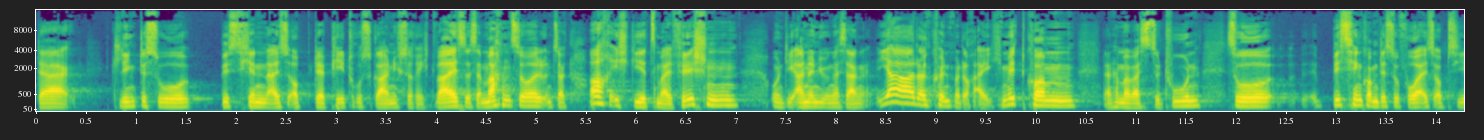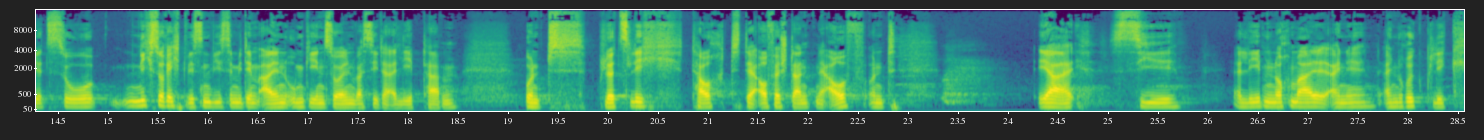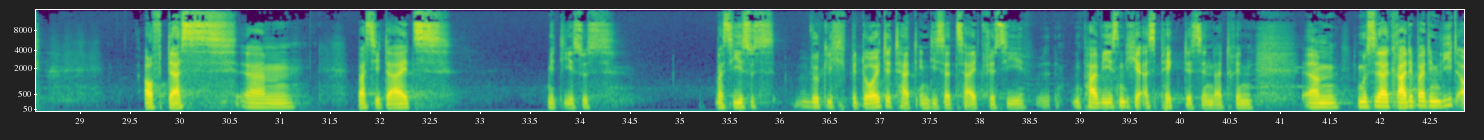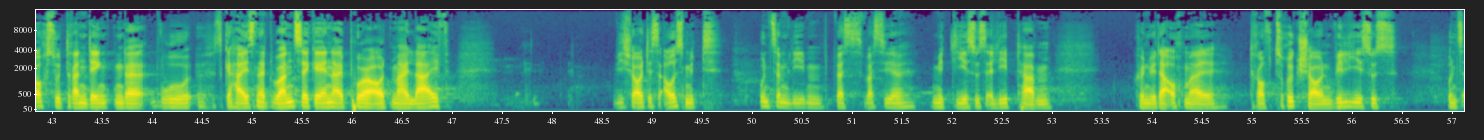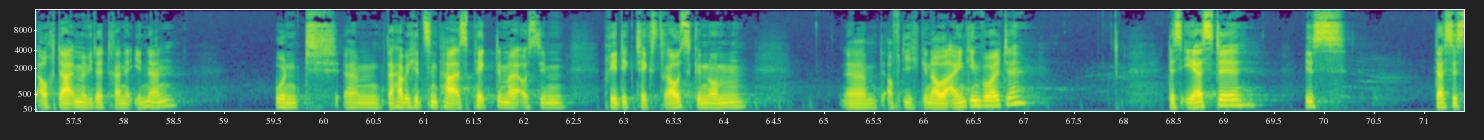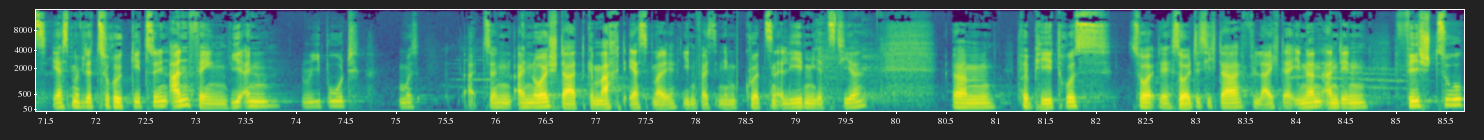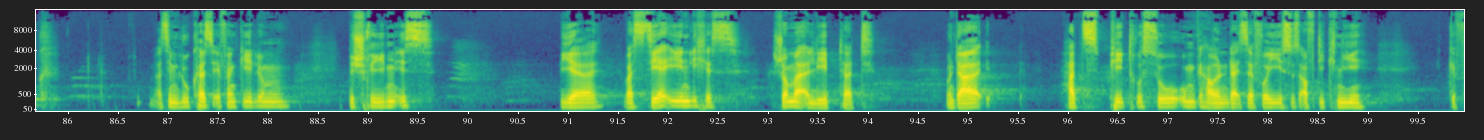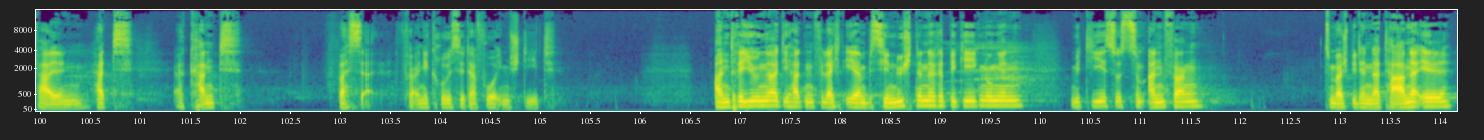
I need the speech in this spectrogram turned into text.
da klingt es so ein bisschen, als ob der Petrus gar nicht so recht weiß, was er machen soll und sagt, ach, ich gehe jetzt mal fischen. Und die anderen Jünger sagen, ja, dann könnte man doch eigentlich mitkommen, dann haben wir was zu tun. So ein bisschen kommt es so vor, als ob sie jetzt so nicht so recht wissen, wie sie mit dem allen umgehen sollen, was sie da erlebt haben. Und plötzlich taucht der Auferstandene auf und ja, sie erleben nochmal eine, einen Rückblick auf das, ähm, was sie da jetzt mit Jesus, was Jesus wirklich bedeutet hat in dieser Zeit für sie. Ein paar wesentliche Aspekte sind da drin. Ähm, ich musste da gerade bei dem Lied auch so dran denken, da, wo es geheißen hat, Once again I pour out my life. Wie schaut es aus mit unserem Leben, was, was wir mit Jesus erlebt haben? Können wir da auch mal drauf zurückschauen? Will Jesus uns auch da immer wieder dran erinnern? Und ähm, da habe ich jetzt ein paar Aspekte mal aus dem Predigtext rausgenommen, äh, auf die ich genauer eingehen wollte. Das erste ist, dass es erstmal wieder zurückgeht zu den Anfängen, wie ein Reboot, also ein Neustart gemacht, erstmal, jedenfalls in dem kurzen Erleben jetzt hier. Ähm, für Petrus sollte sich da vielleicht erinnern an den Fischzug, was im Lukas-Evangelium beschrieben ist, wie er was sehr Ähnliches schon mal erlebt hat. Und da hat Petrus so umgehauen, da ist er vor Jesus auf die Knie gefallen, hat erkannt, was für eine Größe da vor ihm steht. Andere Jünger, die hatten vielleicht eher ein bisschen nüchternere Begegnungen mit Jesus zum Anfang. Zum Beispiel der Nathanael,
